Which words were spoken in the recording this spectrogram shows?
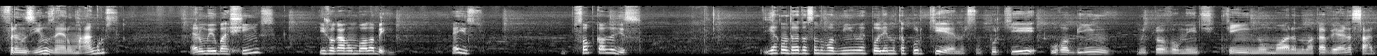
franzinos, né? Eram magros, eram meio baixinhos e jogavam bola bem. É isso. Só por causa disso. E a contratação do Robinho é polêmica por quê, Emerson? Porque o Robinho, muito provavelmente, quem não mora numa caverna sabe.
